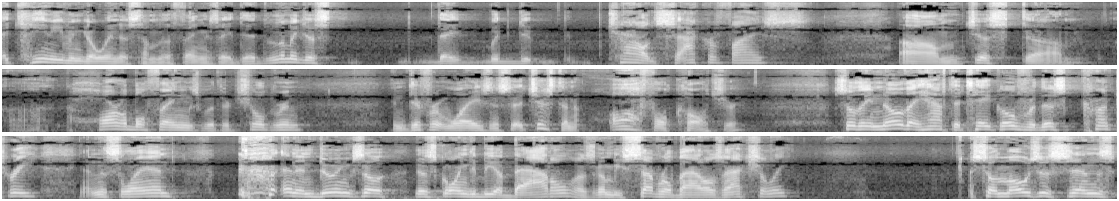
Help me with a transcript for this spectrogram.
I can't even go into some of the things they did. Let me just, they would do child sacrifice, um, just um, uh, horrible things with their children in different ways. And so it's just an awful culture. So they know they have to take over this country and this land. and in doing so, there's going to be a battle. There's going to be several battles, actually. So Moses sends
